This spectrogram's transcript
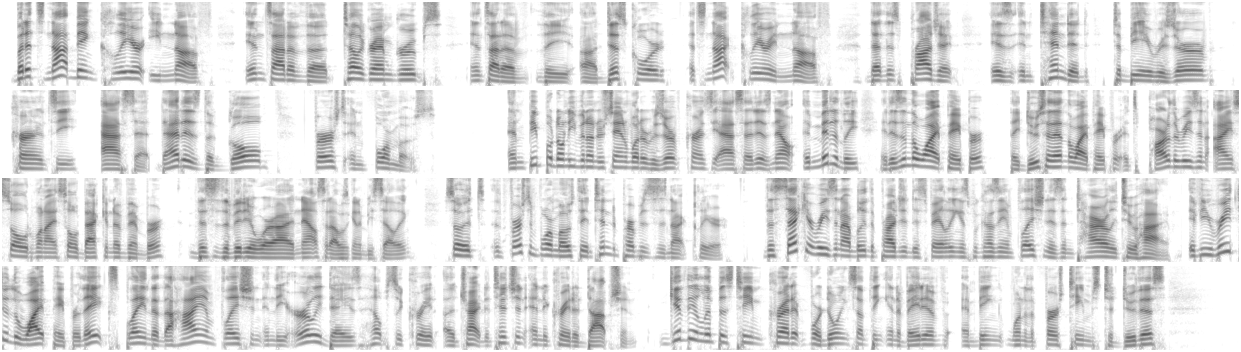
But it's not been clear enough inside of the Telegram groups, inside of the uh, Discord. It's not clear enough that this project is intended to be a reserve currency asset. That is the goal first and foremost. And people don't even understand what a reserve currency asset is. Now, admittedly, it is in the white paper. They do say that in the white paper. It's part of the reason I sold when I sold back in November. This is the video where I announced that I was going to be selling. So it's first and foremost, the intended purpose is not clear. The second reason I believe the project is failing is because the inflation is entirely too high. If you read through the white paper, they explain that the high inflation in the early days helps to create attract attention and to create adoption. Give the Olympus team credit for doing something innovative and being one of the first teams to do this.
